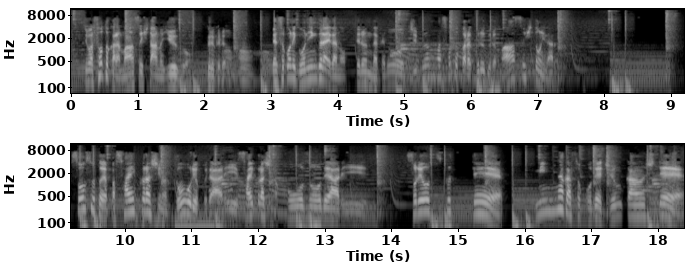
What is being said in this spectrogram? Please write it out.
自分は外から回す人、あの遊具を、ぐるぐる。あ。で、そこに5人ぐらいが乗ってるんだけど、自分が外からぐるぐる回す人になる。そうするとやっぱサイクラシーの動力であり、サイクラシーの構造であり、それを作って、みんながそこで循環して、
